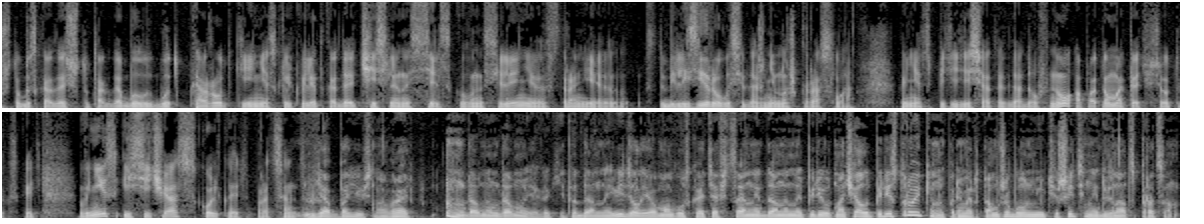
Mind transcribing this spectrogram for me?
чтобы сказать, что тогда было вот короткие несколько лет, когда численность сельского населения в стране стабилизировалась и даже немножко росла, конец 50-х годов. Ну, а потом опять все, так сказать, вниз. И сейчас сколько это процентов? Я боюсь наврать, давным-давно я какие-то данные видел. Я могу сказать официальные данные на период начала перестройки, например, там уже был неутешительный 12%.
